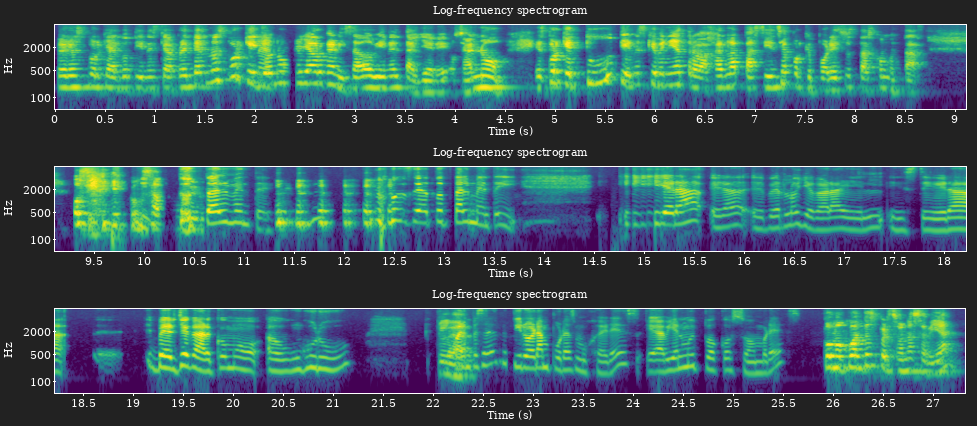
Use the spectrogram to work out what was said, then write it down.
pero es porque algo tienes que aprender. No es porque yo no haya organizado bien el taller, ¿eh? O sea, no. Es porque tú tienes que venir a trabajar la paciencia porque por eso estás como estás. O sea, qué cosa. Totalmente. o sea, totalmente. Y, y era, era eh, verlo llegar a él, este, era eh, ver llegar como a un gurú. Para empezar el retiro eran puras mujeres, eh, habían muy pocos hombres. ¿Cómo cuántas personas había?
